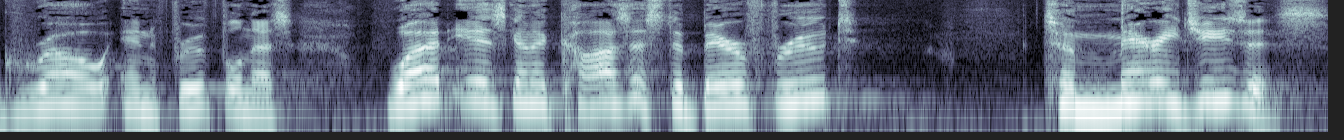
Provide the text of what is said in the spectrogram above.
grow in fruitfulness. What is going to cause us to bear fruit? To marry Jesus,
